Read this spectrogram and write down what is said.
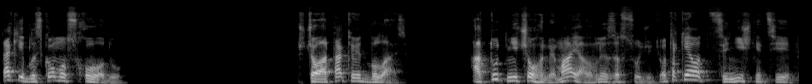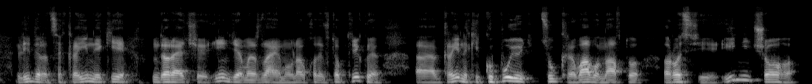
так і Близькому Сходу, що атака відбулася. А тут нічого немає, але вони засуджують. Отаке, от цинічні ці лідери цих країн, які, до речі, Індія, ми знаємо, вона входить в топ трійку е, країн, які купують цю криваву нафту Росії. І нічого.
